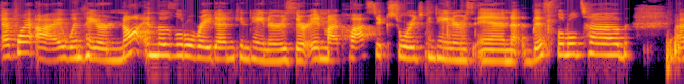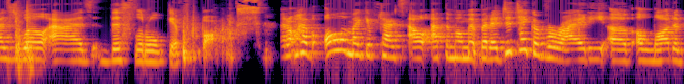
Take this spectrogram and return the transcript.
FYI, when they are not in those little Rae Dunn containers, they're in my plastic storage containers in this little tub as well as this little gift box. I don't have all of my gift tags out at the moment, but I did take a variety of a lot of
